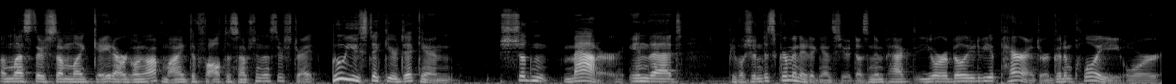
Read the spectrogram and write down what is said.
unless there's some like gaydar going off, my default assumption is they're straight. Who you stick your dick in shouldn't matter in that people shouldn't discriminate against you. It doesn't impact your ability to be a parent or a good employee or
